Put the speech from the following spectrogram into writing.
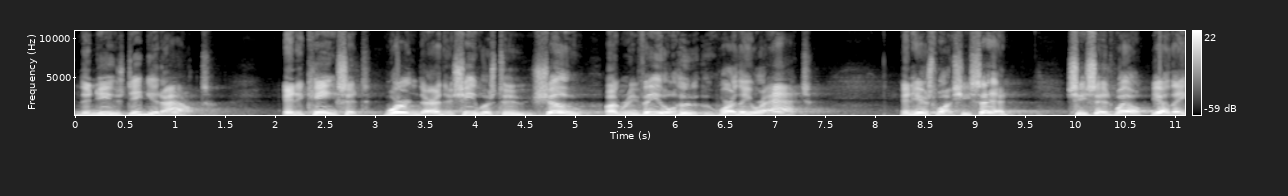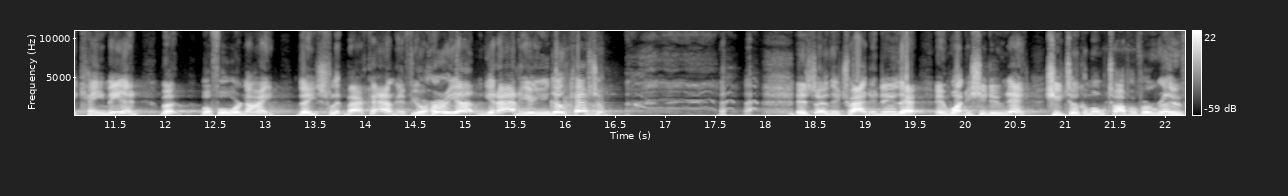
the news did get out. And the king sent word in there that she was to show and reveal who, where they were at. And here's what she said. She said, Well, yeah, they came in, but before night they slipped back out. And if you hurry up and get out of here, you can go catch them. and so they tried to do that. And what did she do next? She took them on top of her roof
